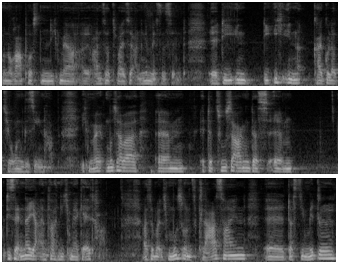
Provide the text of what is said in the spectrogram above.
Honorarposten nicht mehr ansatzweise angemessen sind, die, in, die ich in Kalkulationen gesehen habe. Ich muss aber ähm, dazu sagen, dass ähm, die Sender ja einfach nicht mehr Geld haben. Also es muss uns klar sein, äh, dass die Mittel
